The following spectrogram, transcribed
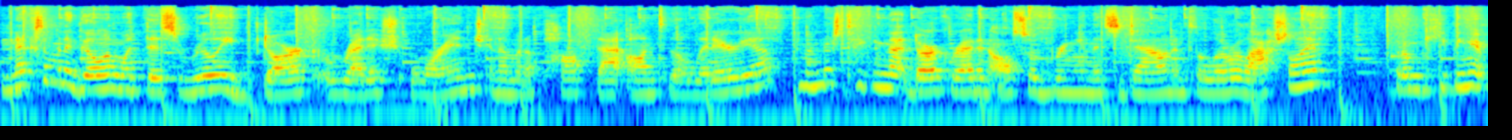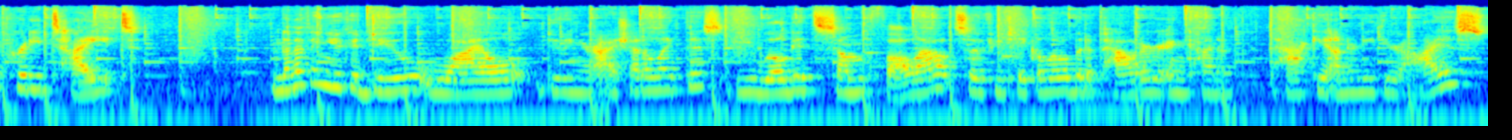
Next I'm going to go in with this really dark reddish orange and I'm going to pop that onto the lid area. And I'm just taking that dark red and also bringing this down into the lower lash line, but I'm keeping it pretty tight. Another thing you could do while doing your eyeshadow like this, you will get some fallout. So if you take a little bit of powder and kind of pack it underneath your eyes,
